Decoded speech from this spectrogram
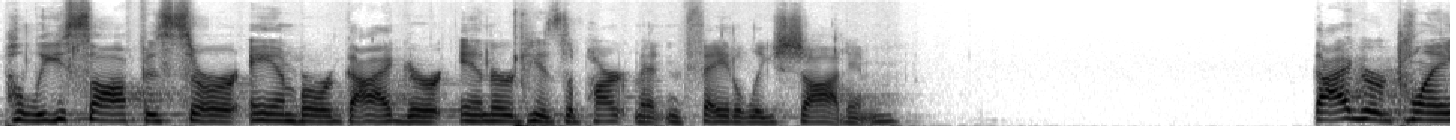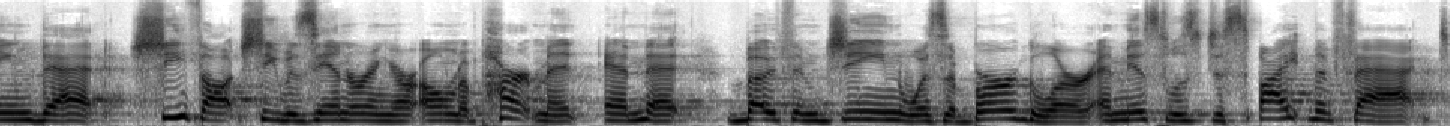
police officer Amber Guyger entered his apartment and fatally shot him. Guyger claimed that she thought she was entering her own apartment and that Botham Jean was a burglar, and this was despite the fact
